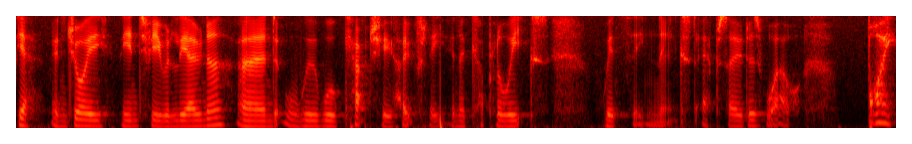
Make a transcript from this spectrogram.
yeah, enjoy the interview with Leona, and we will catch you hopefully in a couple of weeks with the next episode as well. Bye.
